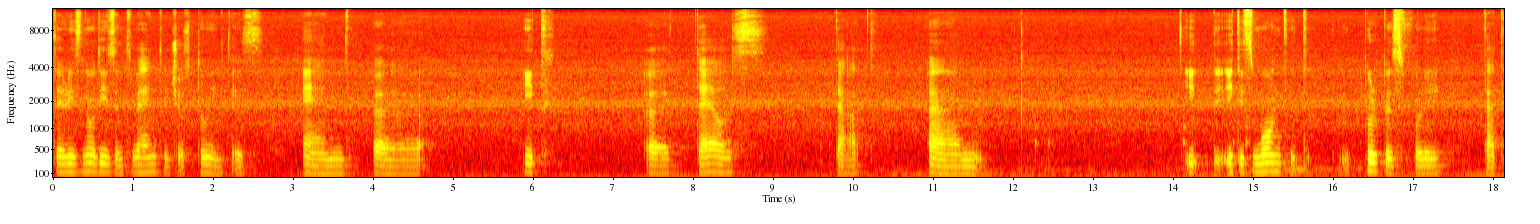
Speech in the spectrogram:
there is no disadvantage of doing this and uh, it uh, tells that um, it, it is wanted purposefully that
